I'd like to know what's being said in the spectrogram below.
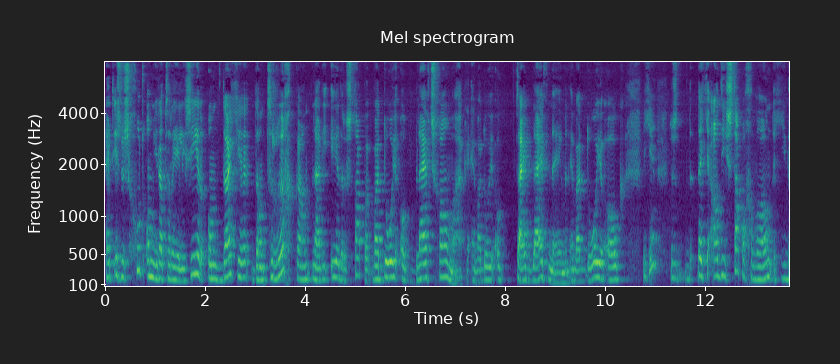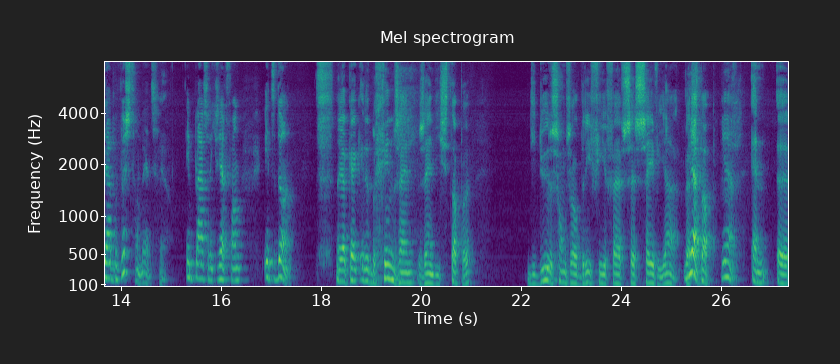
het is dus goed om je dat te realiseren, omdat je dan terug kan naar die eerdere stappen, waardoor je ook blijft schoonmaken en waardoor je ook tijd blijft nemen en waardoor je ook, weet je, dus dat je al die stappen gewoon, dat je daar bewust van bent. Ja. In plaats van dat je zegt van, it's done. Nou ja, kijk, in het begin zijn, zijn die stappen, die duren soms wel drie, vier, vijf, zes, zeven jaar per Ja. stap. Ja. En eh,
